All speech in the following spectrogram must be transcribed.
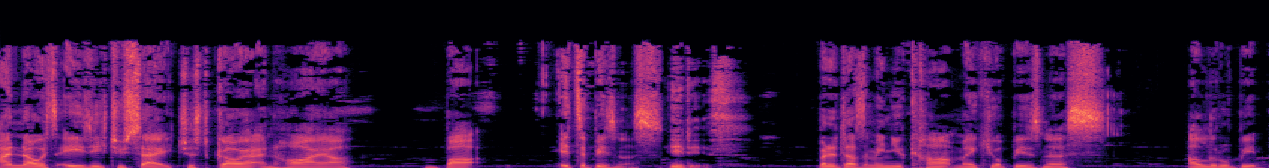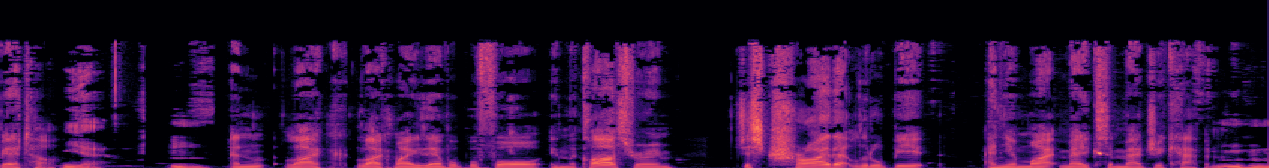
I know it's easy to say just go out and hire, but it's a business. It is. But it doesn't mean you can't make your business a little bit better. Yeah. And like like my example before in the classroom, just try that little bit and you might make some magic happen. Mm-hmm.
